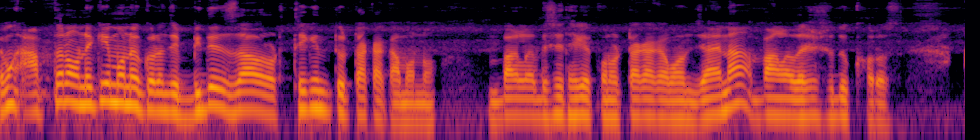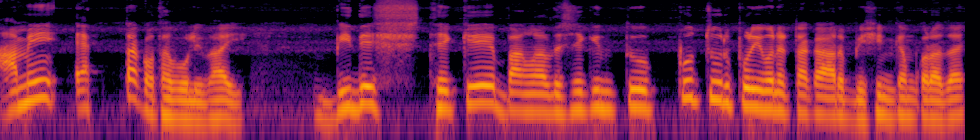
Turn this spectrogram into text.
এবং আপনারা অনেকেই মনে করেন যে বিদেশ যাওয়ার অর্থে কিন্তু টাকা কামানো। বাংলাদেশে থেকে কোনো টাকা কামানো যায় না, বাংলাদেশে শুধু খরচ। আমি একটা কথা বলি ভাই, বিদেশ থেকে বাংলাদেশে কিন্তু প্রচুর পরিমাণে টাকা আরও বেশি ইনকাম করা যায়,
